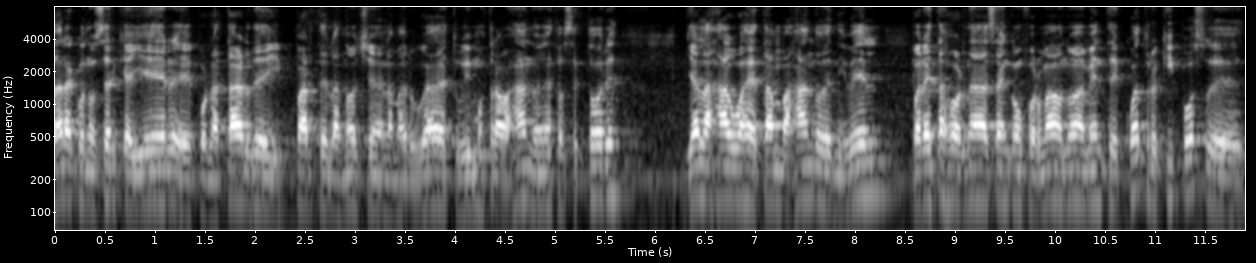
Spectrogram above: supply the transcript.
Dar a conocer que ayer eh, por la tarde y parte de la noche en la madrugada estuvimos trabajando en estos sectores. Ya las aguas están bajando de nivel. Para esta jornada se han conformado nuevamente cuatro equipos eh,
